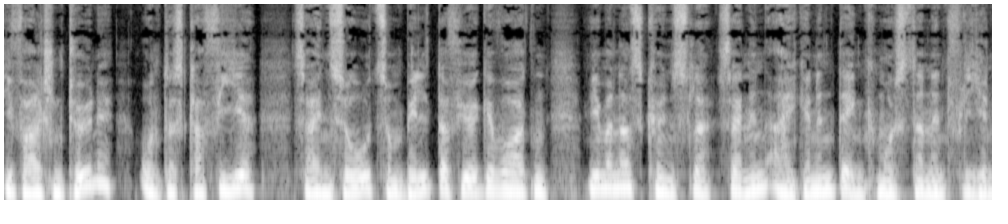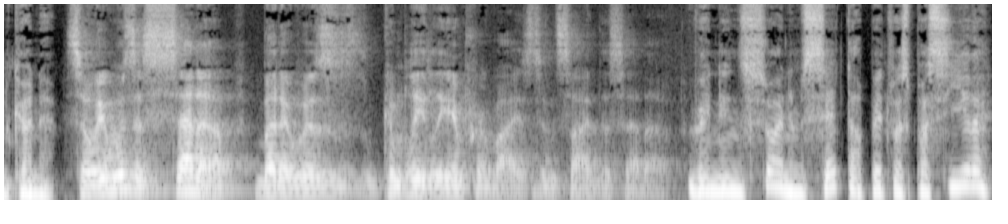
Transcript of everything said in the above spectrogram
Die falschen Töne und das Klavier seien so zum Bild dafür geworden, wie man als Künstler seinen eigenen Denkmustern entfliehen könne. So it was a setup, but it was completely improvised inside the setup. Wenn in so einem Setup etwas passiere,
